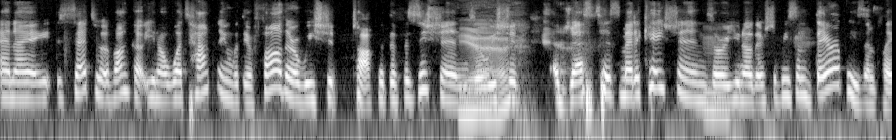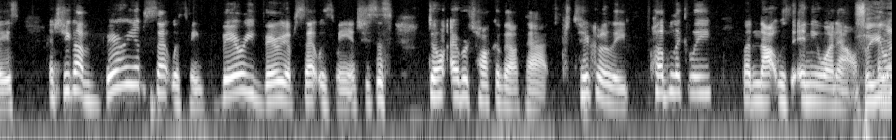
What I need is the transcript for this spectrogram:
And I said to Ivanka, you know, what's happening with your father? We should talk with the physicians or we should adjust his medications or, mm. you know, there should be some therapies in place. And she got very upset with me, very, very upset with me. And she says, don't ever talk about that, particularly publicly, but not with anyone else. so you And said,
